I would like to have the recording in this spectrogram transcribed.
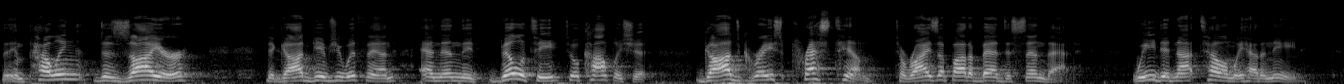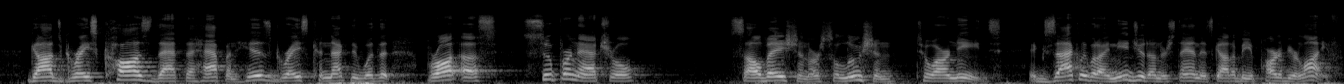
The impelling desire that God gives you within, and then the ability to accomplish it. God's grace pressed him to rise up out of bed to send that. We did not tell him we had a need. God's grace caused that to happen. His grace connected with it brought us supernatural salvation or solution to our needs. Exactly what I need you to understand. It's got to be a part of your life.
